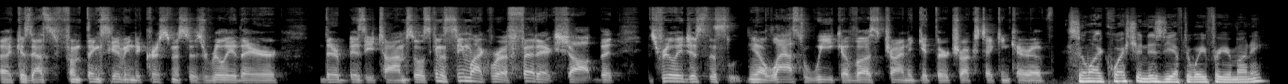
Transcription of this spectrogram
because uh, that's from Thanksgiving to Christmas is really their their busy time. So it's going to seem like we're a FedEx shop, but it's really just this you know last week of us trying to get their trucks taken care of. So my question is, do you have to wait for your money?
